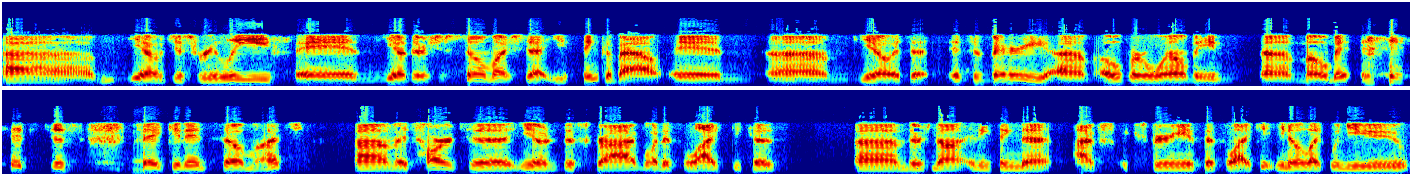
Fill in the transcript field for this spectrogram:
um, you know, just relief and you know, there's just so much that you think about and um, you know, it's a it's a very um overwhelming uh, moment. it's just Man. taken in so much. Um, it's hard to you know describe what it's like because um, there's not anything that I've experienced that's like it. You know, like when you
